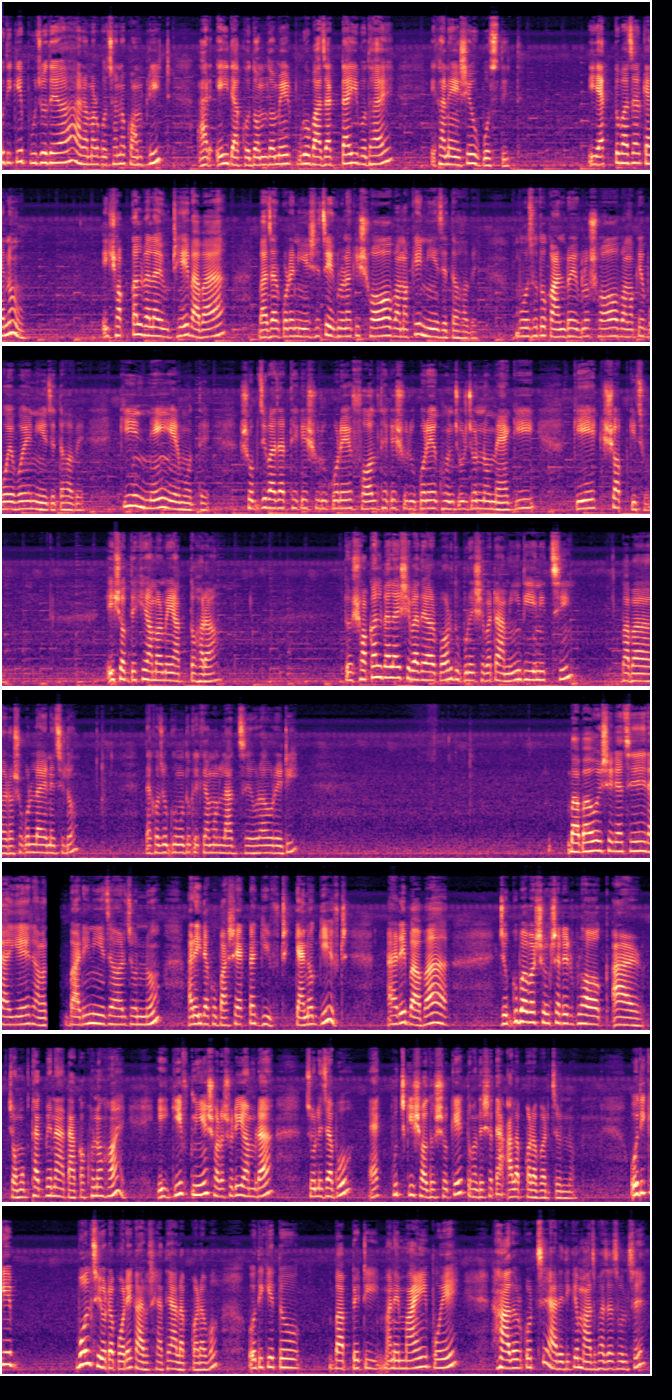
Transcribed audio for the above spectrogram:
ওদিকে পুজো দেওয়া আর আমার গোছানো কমপ্লিট আর এই দেখো, দমদমের পুরো বাজারটাই বোধহয় এখানে এসে উপস্থিত। এই এক তো বাজার কেন? এই সকালবেলায় উঠে বাবা বাজার করে নিয়ে এসেছে, এগুলো নাকি সব আমাকে নিয়ে যেতে হবে। বোঝো তো কাণ্ড, এগুলো সব আমাকে বয়ে বয়ে নিয়ে যেতে হবে। কি নেই এর মধ্যে? সবজি বাজার থেকে শুরু করে, ফল থেকে শুরু করে, ঘঞ্চুর জন্য ম্যাগি, কেক সব কিছু এইসব দেখে আমার মেয়ে আত্মহারা। তো সকালবেলায় সেবা দেওয়ার পর দুপুরের সেবাটা আমিই দিয়ে নিচ্ছি। বাবা রসগোল্লা এনেছিল। দেখো যজ্ঞমধুকে কেমন লাগছে, ওরাও রেডি বাবাও এসে গেছে রাইয়ের আমার বাড়ি নিয়ে যাওয়ার জন্য। আর এই দেখো পাশে একটা গিফট কেন গিফট আরে বাবা, যজ্ঞ বাবার সংসারের ব্লগ আর চমক থাকবে না তা কখনো হয়? এই গিফট নিয়ে সরাসরি আমরা চলে যাব এক পুচকি সদস্যকে তোমাদের সাথে আলাপ করাবার জন্য। ওদিকে বলছি ওটা পরে কার সাথে আলাপ করাবো। ওদিকে তো বাপ বেটি মানে মায়ে পোয়ে আদর করছে আর এদিকে মাছ ভাজা চলছে।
